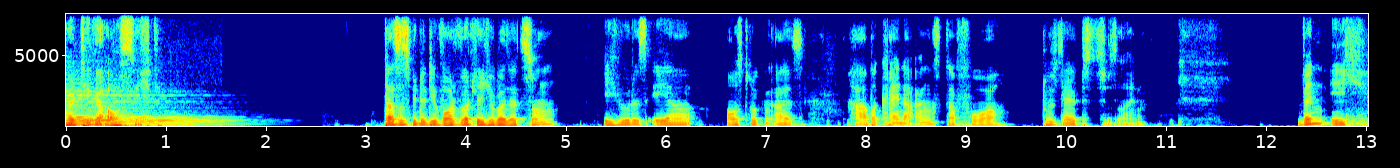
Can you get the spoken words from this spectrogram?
Heutige Aussicht. Das ist wieder die wortwörtliche Übersetzung. Ich würde es eher ausdrücken als habe keine Angst davor, du selbst zu sein. Wenn ich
